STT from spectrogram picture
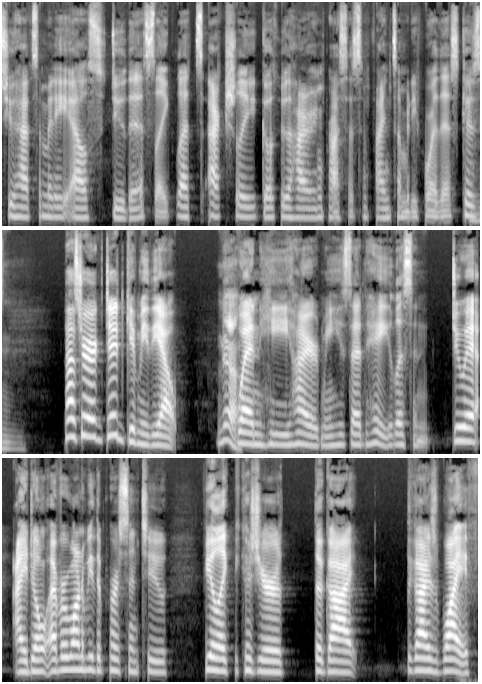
to have somebody else do this. Like let's actually go through the hiring process and find somebody for this because Pastor Eric did give me the out Mm-hmm. Yeah. when he hired me. He said, "Hey, listen, do it. I don't ever want to be the person to feel like because you're the guy, the guy's wife,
